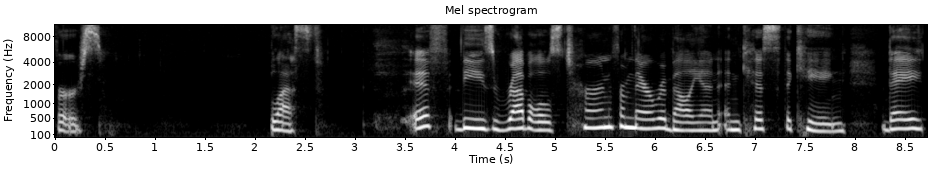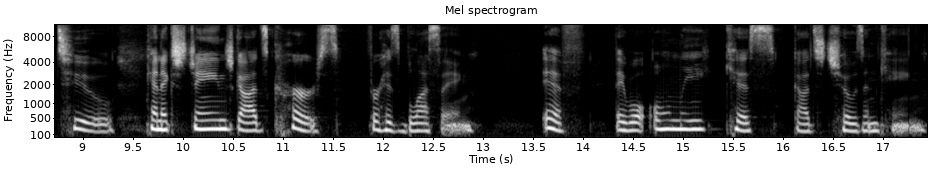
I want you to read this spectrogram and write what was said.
verse blessed. If these rebels turn from their rebellion and kiss the king, they too can exchange God's curse for his blessing if they will only kiss God's chosen king.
